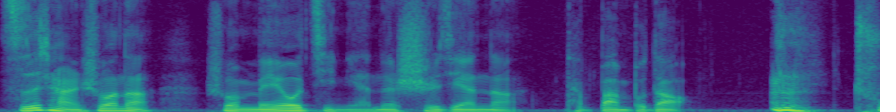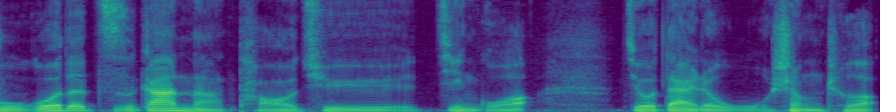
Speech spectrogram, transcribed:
子产说呢，说没有几年的时间呢，他办不到。楚国的子干呢逃去晋国，就带着五乘车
